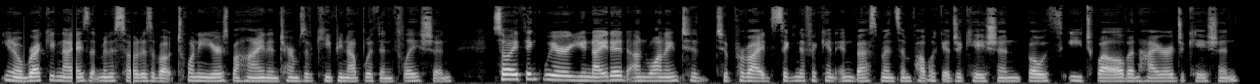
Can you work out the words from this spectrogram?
you know recognize that Minnesota is about 20 years behind in terms of keeping up with inflation. So I think we're united on wanting to, to provide significant investments in public education, both E12 and higher education.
